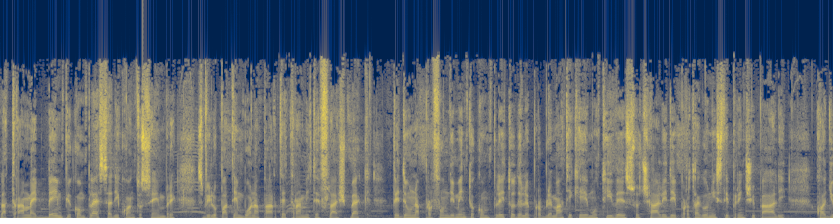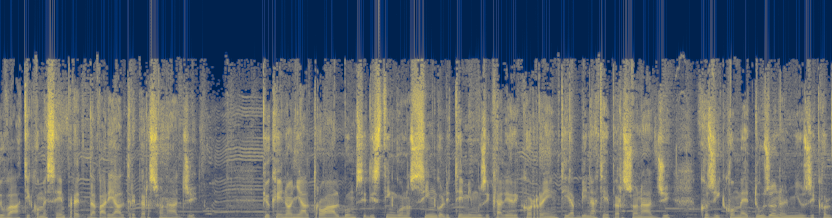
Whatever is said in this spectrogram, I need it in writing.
La trama è ben più complessa di quanto sembri, sviluppata in buona parte tramite flashback, vede un approfondimento completo delle problematiche emotive e sociali dei protagonisti principali, coadiuvati come sempre da vari altri personaggi. Più che in ogni altro album si distinguono singoli temi musicali ricorrenti abbinati ai personaggi, così come è d'uso nel musical,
